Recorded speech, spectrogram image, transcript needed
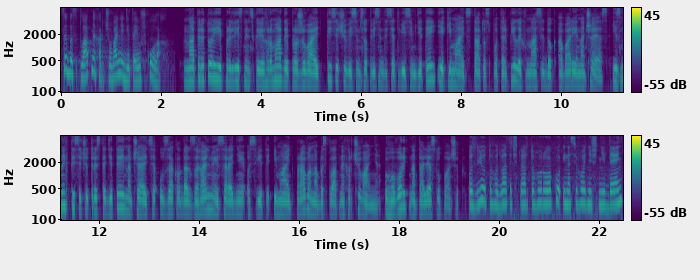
це безплатне харчування дітей у школах. На території Прилісненської громади проживають 1888 дітей, які мають статус потерпілих внаслідок аварії на ЧАЕС. Із них 1300 дітей навчаються у закладах загальної і середньої освіти і мають право на безплатне харчування, говорить Наталія Слупачик. з лютого 24-го року і на сьогоднішній день.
